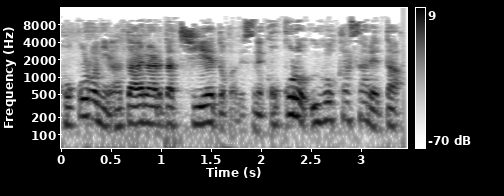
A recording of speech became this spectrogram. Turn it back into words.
心に与えられた知恵とかですね、心動かされた、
